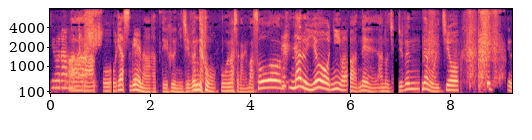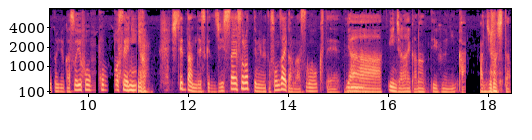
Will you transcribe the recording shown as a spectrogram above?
ジオラマ。ああ、こりゃすげえなっていうふうに自分でも思いましたかね。まあそうなるようにはね、あの自分でも一応作ってるというか、そういう方向性にはしてたんですけど、実際揃ってみると存在感がすごくて、いやー、いいんじゃないかなっていうふうに感じました。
